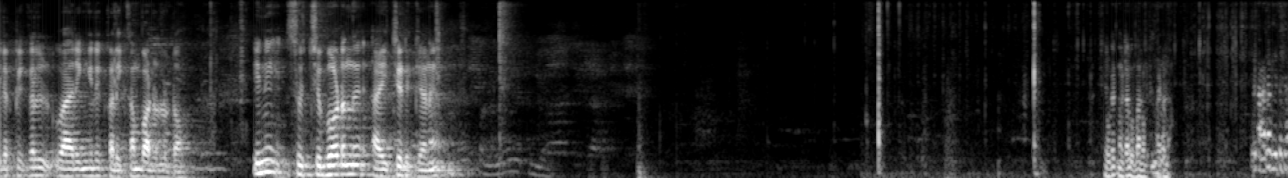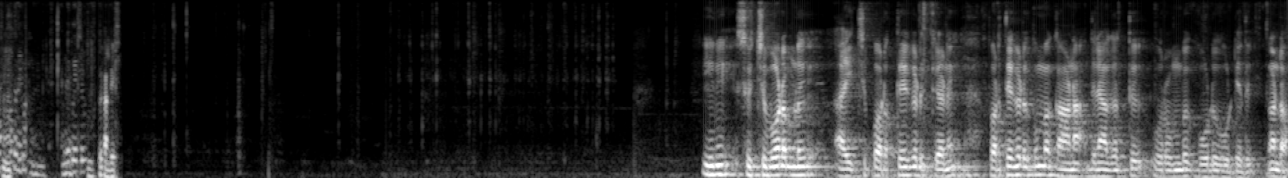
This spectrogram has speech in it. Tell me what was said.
ഇലക്ട്രിക്കൽ വയറിങ്ങിൽ കളിക്കാൻ പാടുള്ളൂ കേട്ടോ ഇനി സ്വിച്ച് ബോർഡ് ഒന്ന് അയച്ചെടുക്കുകയാണ് ഇനി സ്വിച്ച് ബോർഡ് നമ്മൾ അയച്ച് പുറത്തേക്ക് എടുക്കുകയാണ്. പുറത്തേക്ക് എടുക്കുമ്പോൾ കാണാം ഇതിനകത്ത് ഉറുമ്പ് കൂട് കൂട്ടിയത്. കണ്ടോ?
